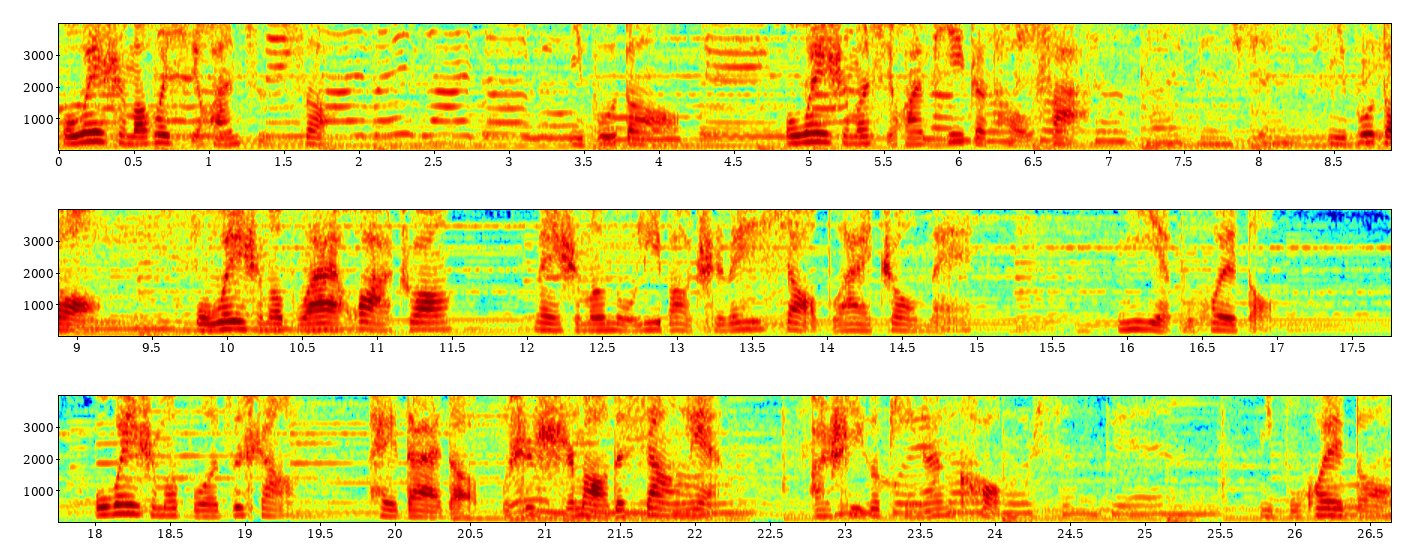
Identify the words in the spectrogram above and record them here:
我为什么会喜欢紫色？你不懂。我为什么喜欢披着头发？你不懂。我为什么不爱化妆？为什么努力保持微笑，不爱皱眉？你也不会懂。我为什么脖子上佩戴的不是时髦的项链，而是一个平安扣？你不会懂。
